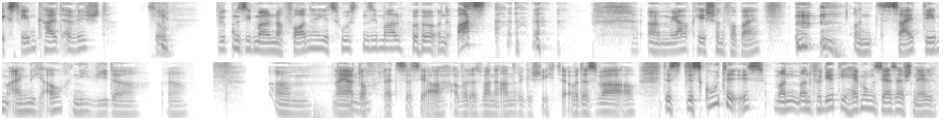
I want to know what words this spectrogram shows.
extrem kalt erwischt. So, bücken Sie mal nach vorne, jetzt husten Sie mal. und was? ähm, ja, okay, schon vorbei. Und seitdem eigentlich auch nie wieder. Ja. Ähm, naja, mhm. doch, letztes Jahr, aber das war eine andere Geschichte. Aber das war auch. Das, das Gute ist, man, man verliert die Hemmung sehr, sehr schnell.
